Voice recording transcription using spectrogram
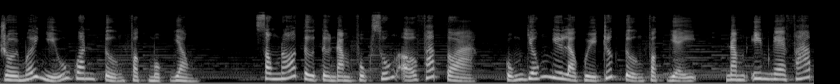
rồi mới nhiễu quanh tượng phật một vòng xong nó từ từ nằm phục xuống ở pháp tòa, cũng giống như là quỳ trước tượng phật vậy nằm im nghe pháp.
